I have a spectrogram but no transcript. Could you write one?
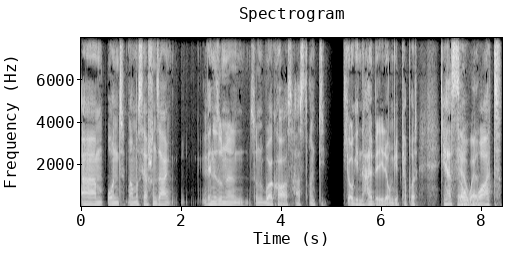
ähm, und man muss ja schon sagen, wenn du so eine so einen Workhorse hast und die, die Originalbelegung geht kaputt, ja, so Ja, well. what?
